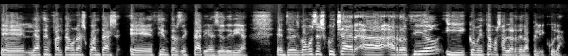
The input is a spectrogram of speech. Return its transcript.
eh, le hacen falta unas cuantas eh, cientos de hectáreas, yo diría. Entonces vamos a escuchar a Rocío y comenzamos a hablar de la película.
